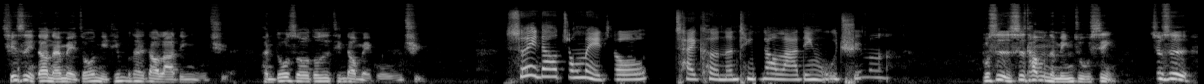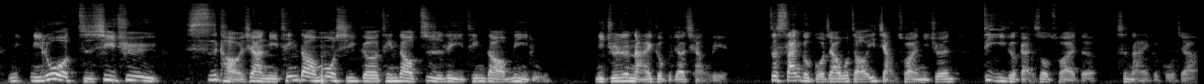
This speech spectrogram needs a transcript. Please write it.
其实你到南美洲，你听不太到拉丁舞曲，很多时候都是听到美国舞曲。所以到中美洲才可能听到拉丁舞曲吗？不是，是他们的民族性。就是你，你如果仔细去思考一下，你听到墨西哥、听到智利、听到秘鲁，你觉得哪一个比较强烈？这三个国家，我只要一讲出来，你觉得第一个感受出来的是哪一个国家？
